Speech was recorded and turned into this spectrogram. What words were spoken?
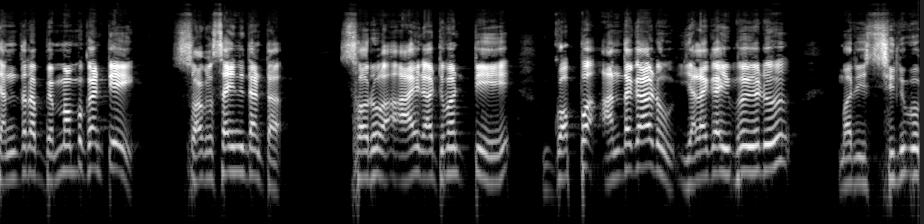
చంద్ర బింబం కంటే సొగసైనదంట. సరు ఆయన అటువంటి గొప్ప అందగాడు ఎలాగైపోయాడు? మరి సిలువ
